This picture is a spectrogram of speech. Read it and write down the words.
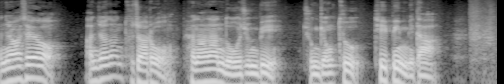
안녕하세요. 안전한 투자로 편안한 노후 준비 중경투 TV입니다.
